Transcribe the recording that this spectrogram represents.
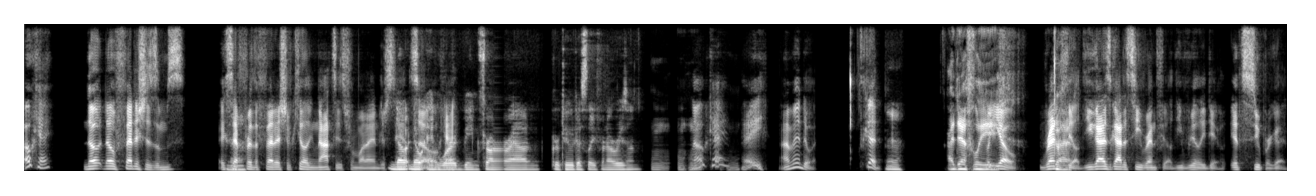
Okay, no, no fetishisms, except No. for the fetish of killing Nazis, from what I understand. No, no So, N okay. word being thrown around gratuitously for no reason. Mm, mhm. Okay, Mhm. hey, I'm into it. It's good. I definitely. But yo. Renfield, you guys got to see Renfield. You really do. It's super good.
